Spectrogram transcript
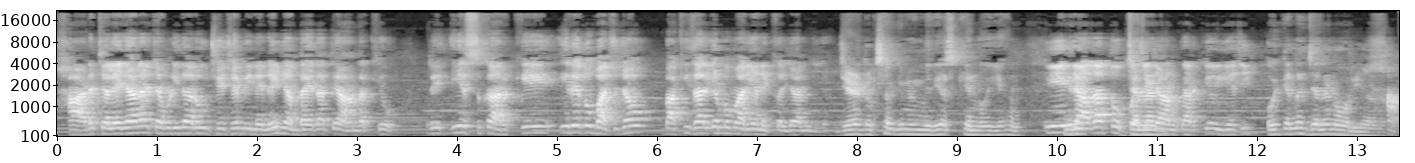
ਹੜ ਚਲੇ ਜਾਣਾ ਚਮੜੀ ਦਾ ਰੋਗ 6-6 ਮਹੀਨੇ ਨਹੀਂ ਜਾਂਦਾ ਇਹਦਾ ਧਿਆਨ ਰੱਖਿਓ। ਤੇ ਇਸ ਕਰਕੇ ਇਹਦੇ ਤੋਂ ਬਚ ਜਾਓ ਬਾਕੀ ਸਾਰੀਆਂ ਬਿਮਾਰੀਆਂ ਨਿਕਲ ਜਾਣਗੀਆਂ। ਜਿਹੜਾ ਡਾਕਟਰ ਸਾਹਿਬ ਜਿਵੇਂ ਮੇਰੀ ਸਕਿਨ ਹੋਈ ਹੈ ਹੁਣ ਇਹ ਜ਼ਿਆਦਾ ਧੁੱਪ 'ਚ ਜਾਣ ਕਰਕੇ ਹੋਈ ਹੈ ਜੀ। ਉਹ ਕਹਿੰਦਾ ਜਲਨ ਹੋ ਰਹੀ ਹੈ। ਹਾਂ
